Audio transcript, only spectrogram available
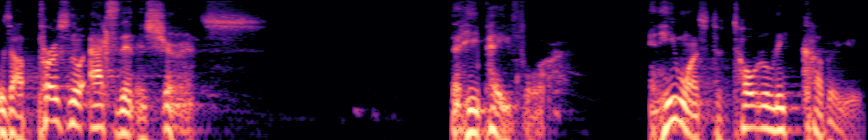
It was our personal accident insurance that he paid for. And he wants to totally cover you.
